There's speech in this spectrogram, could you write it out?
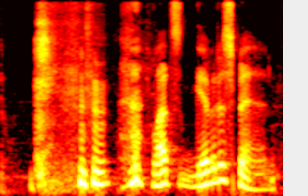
Let's give it a spin.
